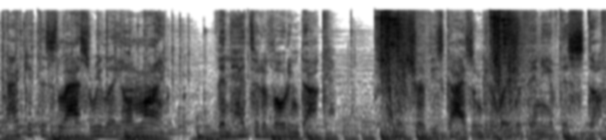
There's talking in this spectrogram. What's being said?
Gotta get this last relay online, then head to the loading dock. Make sure these guys don't get away with any of this stuff.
